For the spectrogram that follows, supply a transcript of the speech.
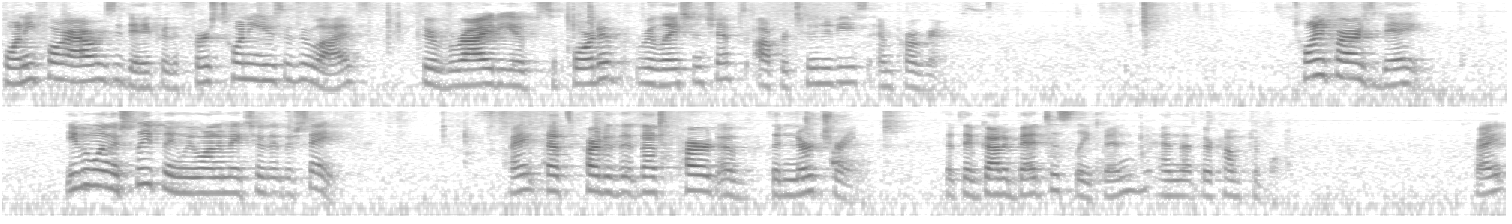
24 hours a day for the first 20 years of their lives through a variety of supportive relationships, opportunities, and programs. 24 hours a day. Even when they're sleeping, we want to make sure that they're safe right? That's part of the, that's part of the nurturing, that they've got a bed to sleep in and that they're comfortable, right?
